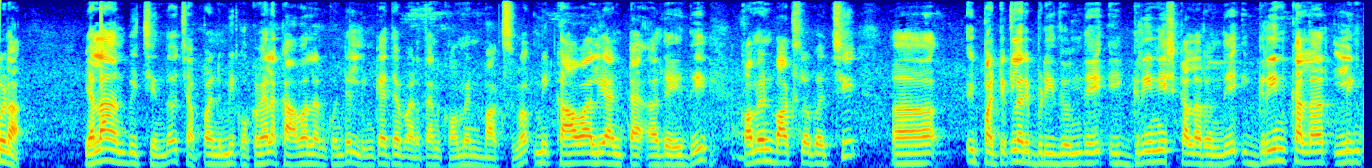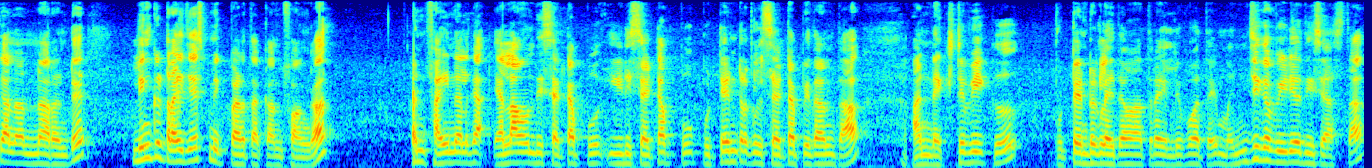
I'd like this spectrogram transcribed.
కూడా ఎలా అనిపించిందో చెప్పండి. మీకు ఒకవేళ కావాలనుకుంటే లింక్ అయితే పెడతాను కామెంట్ బాక్స్లో. మీకు కావాలి అంటే అదే ఇది. కామెంట్ బాక్స్లోకి వచ్చి ఈ పర్టికులర్ ఇప్పుడు ఇది ఉంది ఈ గ్రీనిష్ కలర్ ఉంది. ఈ గ్రీన్ కలర్ లింక్ అని అన్నారంటే లింక్ ట్రై చేసి మీకు పెడతా కన్ఫామ్గా. అండ్ ఫైనల్గా ఎలా ఉంది సెటప్? ఈడి సెటప్ పుట్టెంట్రుకల సెటప్ ఇదంతా. అండ్ నెక్స్ట్ వీక్ పుట్టెంట్రుకలు అయితే మాత్రం వెళ్ళిపోతాయి మంచిగా వీడియో తీసేస్తా.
